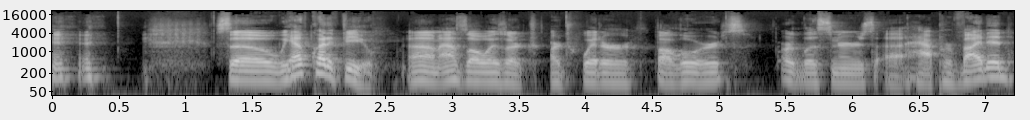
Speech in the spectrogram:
so we have quite a few. Um, as always, our, our Twitter followers, our listeners uh, have provided,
